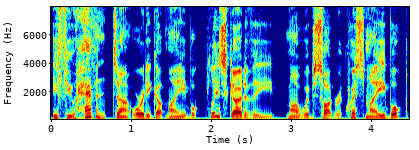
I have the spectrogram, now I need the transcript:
If you haven't uh, already got my ebook please go to the my website request my ebook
